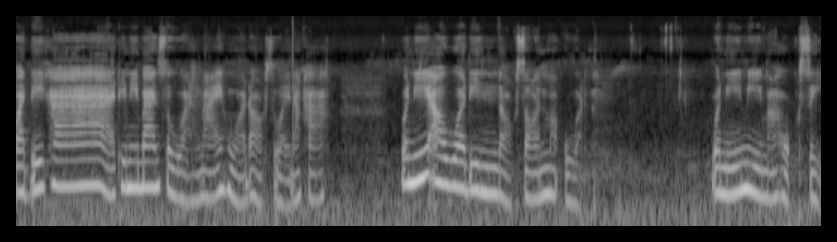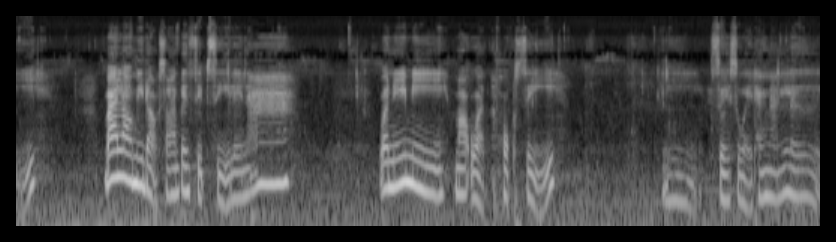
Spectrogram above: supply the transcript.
วัสดีค่ะ ที่นี่บ้านสวนไม้หัวดอกสวยนะคะ วันนี้เอาวัวดินดอกซ้อนมาอวด วันนี้มีมาหกสี บ้านเรามีดอกซ้อนเป็นสิบสีเลยนะ วันนี้มีมาอวดหกสี นี่สวยๆ ทั้งนั้นเลย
